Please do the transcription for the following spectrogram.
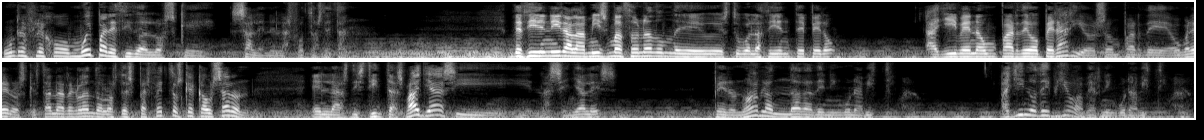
Un reflejo muy parecido a los que salen en las fotos de Tan deciden ir a la misma zona donde estuvo el accidente, pero allí ven a un par de operarios, a un par de obreros que están arreglando los desperfectos que causaron en las distintas vallas y, en las señales, pero no hablan nada de ninguna víctima. Allí no debió haber ninguna víctima.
